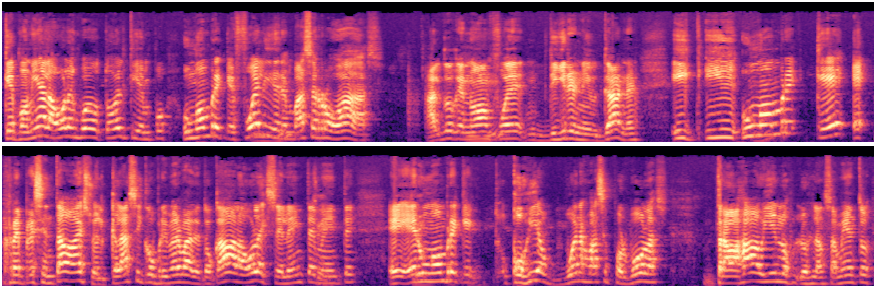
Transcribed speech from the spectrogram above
que ponía la bola en juego todo el tiempo. Un hombre que fue líder en bases robadas. Algo que no fue Dieter ni Garner. Y, y un hombre que eh, representaba eso, el clásico primer bate. Tocaba la bola excelentemente. Eh, era un hombre que cogía buenas bases por bolas. Trabajaba bien los, los lanzamientos.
